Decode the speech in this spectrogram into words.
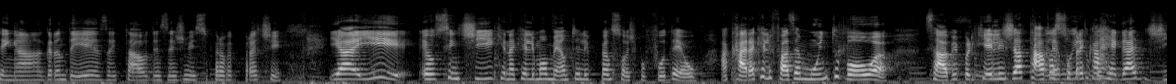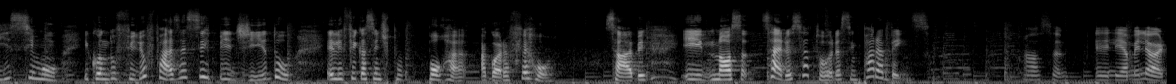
tenha grandeza e tal, desejo isso para ti. E aí eu senti que naquele momento ele pensou, tipo, fudeu. A cara que ele faz é muito boa, sabe? Porque Sim. ele já tava ele é sobrecarregadíssimo. E quando o filho faz esse pedido, ele fica assim, tipo, porra, agora ferrou. Sabe? E, nossa, sério, esse ator, assim, parabéns. Nossa, ele é melhor.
